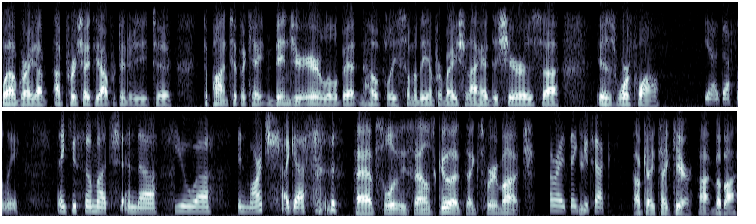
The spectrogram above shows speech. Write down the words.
Well, great. I, I appreciate the opportunity to to pontificate and bend your ear a little bit, and hopefully some of the information I had to share is uh, is worthwhile. Yeah, definitely. Thank you so much, and uh, you uh, in March, I guess. Absolutely, sounds good. Thanks very much. All right, thank you, you Chuck. Okay, take care. All right, bye bye.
